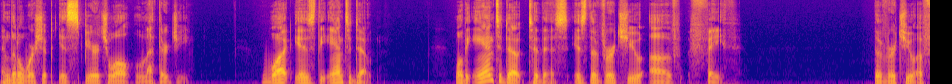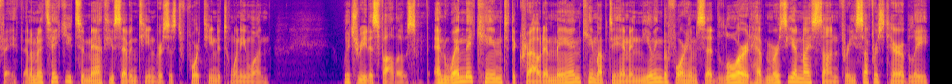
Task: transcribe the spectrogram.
and little worship is spiritual lethargy. What is the antidote? Well, the antidote to this is the virtue of faith. The virtue of faith. And I'm going to take you to Matthew 17, verses 14 to 21 which read as follows And when they came to the crowd, a man came up to him and kneeling before him said, Lord, have mercy on my son, for he suffers terribly.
